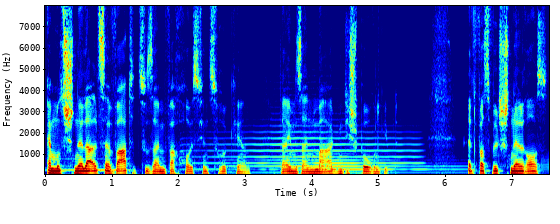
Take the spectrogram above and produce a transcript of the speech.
Er muss schneller als erwartet zu seinem Wachhäuschen zurückkehren, da ihm sein Magen die Sporen gibt. Etwas will schnell raus.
